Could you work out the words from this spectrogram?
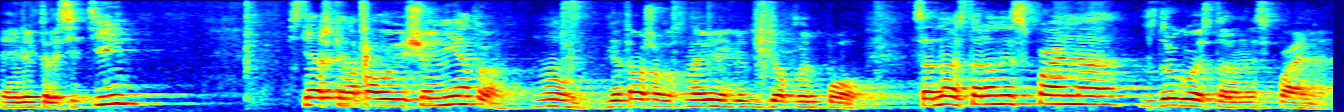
электросети. Стяжки на полу еще нету. Ну, для того, чтобы установили люди теплый пол. С одной стороны спальня, с другой стороны спальня.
